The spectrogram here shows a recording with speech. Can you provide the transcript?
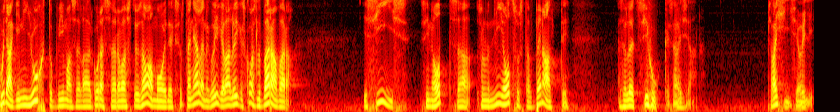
kuidagi nii juhtub viimasel ajal Kuressaare vastu ju samamoodi, eks ole, ta on jälle nagu õigel ajal õiges kohas, lööb värava ära. ja siis sinna otsa, sul on nii otsustav penalti ja sa lööd sihukese asjana. mis asi see oli?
